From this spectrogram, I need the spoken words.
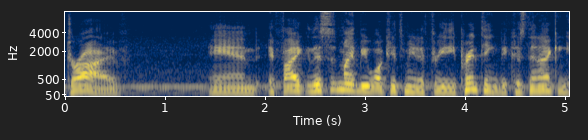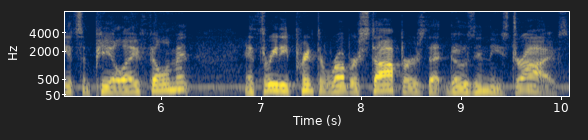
drive and if I this is, might be what gets me into 3D printing because then I can get some PLA filament and 3D print the rubber stoppers that goes in these drives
